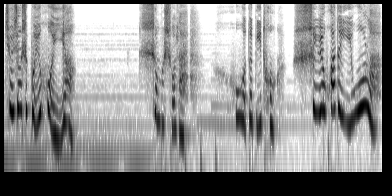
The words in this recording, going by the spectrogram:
就像是鬼火一样。这么说来，我的笔筒是月花的遗物了。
